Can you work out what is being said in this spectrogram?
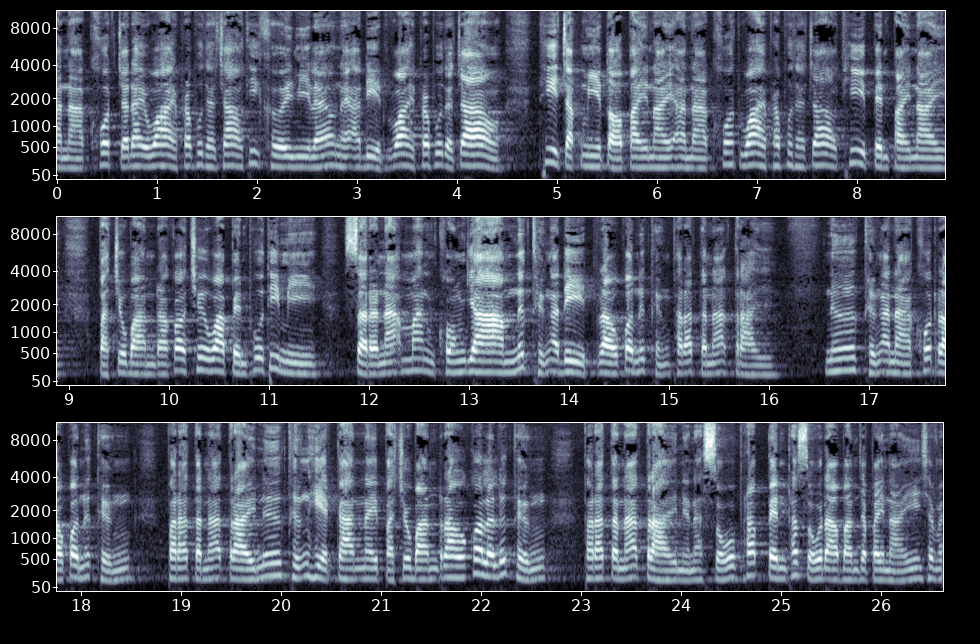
อนาคตจะได้ไหว้พระพุทธเจ้าที่เคยมีแล้วในอดีตไหว้พระพุทธเจ้า ที่จะมีต่อไปในอนาคตไหว้พระพุทธเจ้าที่เป็นไปในปัจจุบันเราก็เชื่อว่าเป็นผู้ที่มีสารณะมั่นคงยามนึกถึงอดีต เราก็นึกถึงพระรัตนตรยัย นึกถึงอนาคตเราก็นึกถึงพระรัตนตรยัยนึกถึงเหตุการณ์ในปัจจุบันเราก็ระลึกถึงพระรัตนตรัยเนี่ยนะโสพระเป็นพระโสดาบันจะไปไหนใช่ไหม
